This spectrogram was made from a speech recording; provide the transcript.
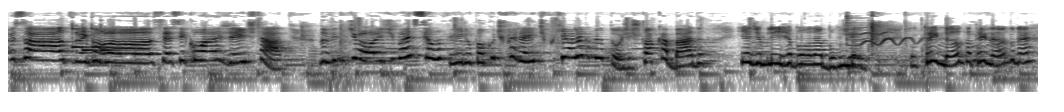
pessoal, tudo bem com você? Assim com a gente, tá? No vídeo de hoje vai ser um vídeo um pouco diferente, porque olha como eu tô, gente, tô acabada e a Jubilee rebolando a bunda. Gente, tô treinando, tá treinando, né?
